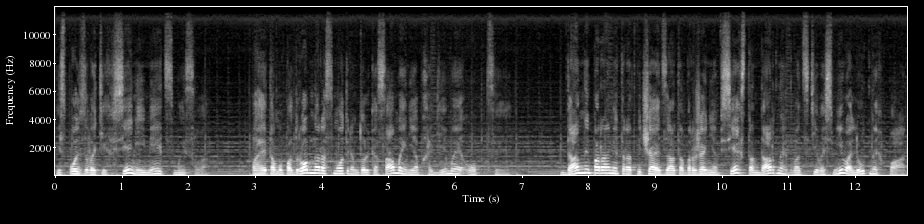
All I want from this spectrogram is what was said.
использовать их все не имеет смысла. Поэтому подробно рассмотрим только самые необходимые опции. Данный параметр отвечает за отображение всех стандартных 28 валютных пар.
